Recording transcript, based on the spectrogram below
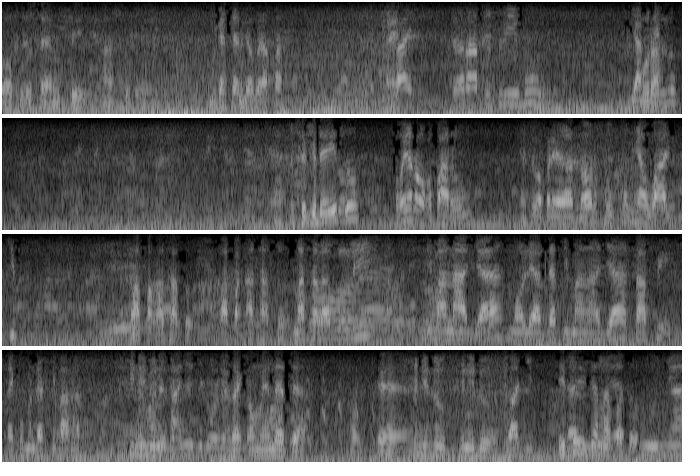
20 cm. masuk dikasih harga berapa? Baik, 100 ribu yakin Murah. lu? 100 Segede itu? pokoknya kalau ke Parung yang suka predator hukumnya wajib Lapak A1. lapak A1 masalah beli di mana aja mau lihat-lihat di mana aja tapi rekomendasi banget sini dulu deh. juga udah. Recommended ya. Oke. sini dulu sini dulu wajib Itu Dan ikan apa tuh? punya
